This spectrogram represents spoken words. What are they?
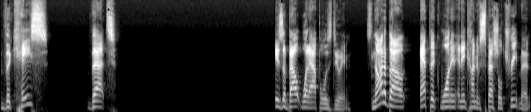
The case that is about what Apple is doing. It's not about Epic wanting any kind of special treatment.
